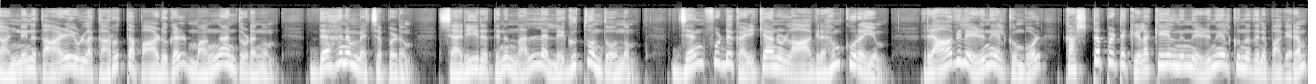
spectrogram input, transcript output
കണ്ണിന് താഴെയുള്ള കറുത്ത പാടുകൾ മങ്ങാൻ തുടങ്ങും. ദഹനം മെച്ചപ്പെടും. ശരീരത്തിന് നല്ല ലഘുത്വം തോന്നും. ജങ്ക് ഫുഡ് കഴിക്കാനുള്ള ആഗ്രഹം കുറയും. രാവിലെ എഴുന്നേൽക്കുമ്പോൾ കഷ്ടപ്പെട്ട് കിളക്കയിൽ നിന്ന് എഴുന്നേൽക്കുന്നതിന് പകരം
